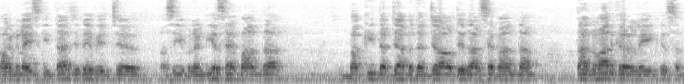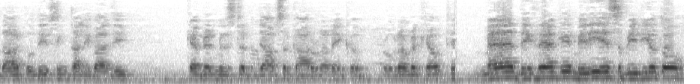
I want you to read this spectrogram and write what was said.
ਆਰਗੇਨਾਈਜ਼ ਕੀਤਾ, ਜਿਹਦੇ ਵਿੱਚ ਅਸੀਂ ਵਲੰਟੀਅਰ ਸਹਿਬਾਨ ਦਾ, ਬਾਕੀ ਦਰਜਾ ਬਦਰਜਾ ਅਹੁਦੇਦਾਰ ਸਹਿਬਾਨ ਦਾ ਧੰਨਵਾਦ ਕਰਨ ਲਈ ਇੱਕ ਸਰਦਾਰ ਕੁਲਦੀਪ ਸਿੰਘ ਧਾਲੀਵਾਲ ਜੀ ਕੈਬਨਿਟ ਮਿਨਿਸਟਰ ਪੰਜਾਬ ਸਰਕਾਰ, ਉਹਨਾਂ ਨੇ ਇੱਕ ਪ੍ਰੋਗਰਾਮ ਰੱਖਿਆ ਉੱਥੇ। ਮੈਂ ਦੇਖ ਰਿਹਾ ਕਿ ਮੇਰੀ ਇਸ ਵੀਡੀਓ ਤੋਂ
